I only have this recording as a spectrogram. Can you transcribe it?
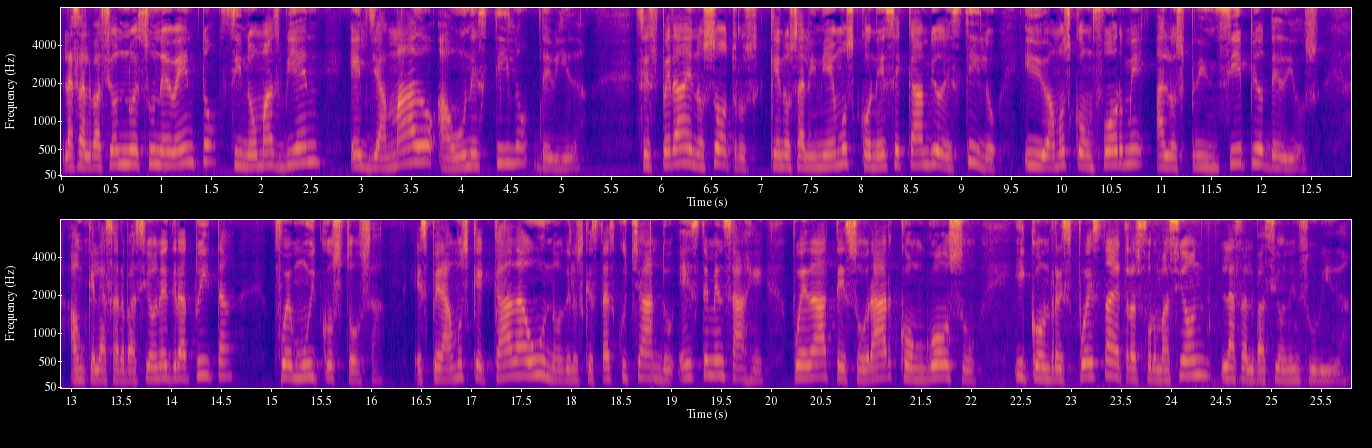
La salvación no es un evento, sino más bien el llamado a un estilo de vida. Se espera de nosotros que nos alineemos con ese cambio de estilo y vivamos conforme a los principios de Dios. Aunque la salvación es gratuita, fue muy costosa. Esperamos que cada uno de los que está escuchando este mensaje pueda atesorar con gozo y con respuesta de transformación la salvación en su vida.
